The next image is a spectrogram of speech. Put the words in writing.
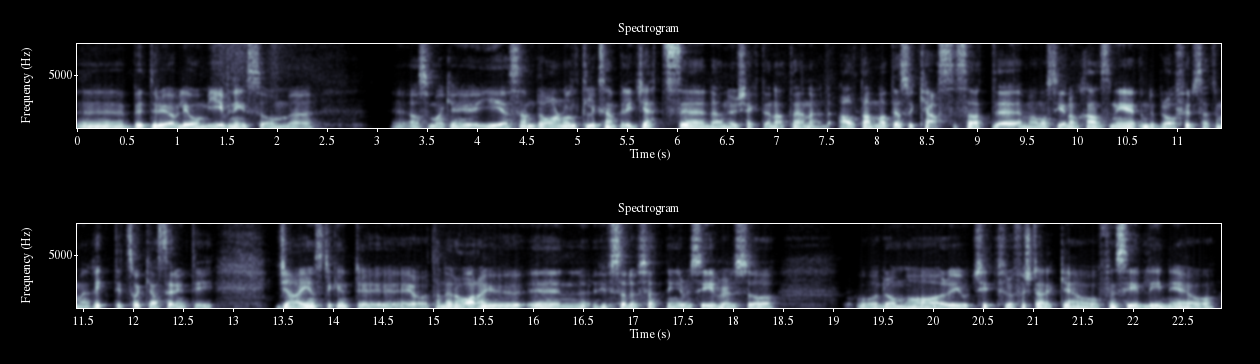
eh, bedrövlig omgivning som, eh, alltså man kan ju ge Sam Darnold till exempel i Jets den ursäkten att han, allt annat är så kass. Så att man måste ge dem chansen i, under bra förutsättningar. Men riktigt så kass är det inte i Giants tycker inte jag. Utan där har han ju en hyfsad uppsättning i receivers. Och, och de har gjort sitt för att förstärka offensiv linje och,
